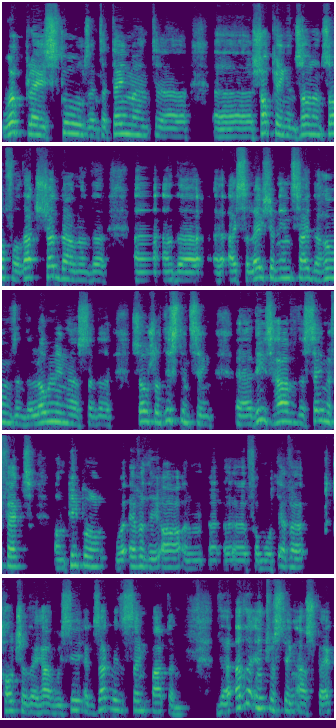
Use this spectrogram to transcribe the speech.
workplace, schools, entertainment, uh, shopping and so on and so forth, that shutdown and the, and the isolation inside the homes and the loneliness and the social distancing, these have the same effects on people wherever they are and from whatever culture they have. We see exactly the same pattern. The other interesting aspect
